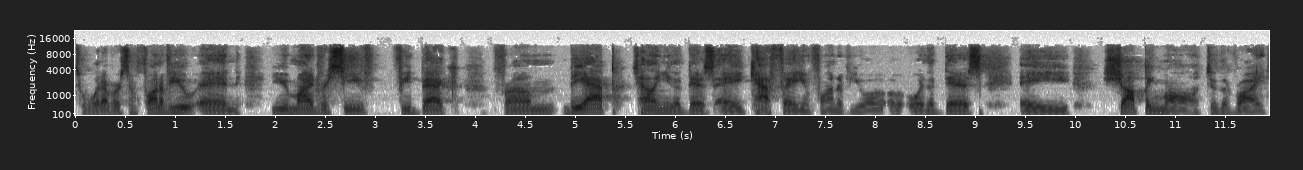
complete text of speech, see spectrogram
to whatever's in front of you and you might receive feedback from the app telling you that there's a cafe in front of you or, or, that there's a shopping mall to the right.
